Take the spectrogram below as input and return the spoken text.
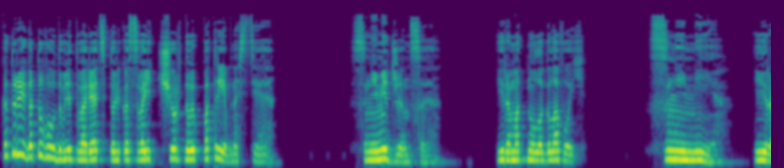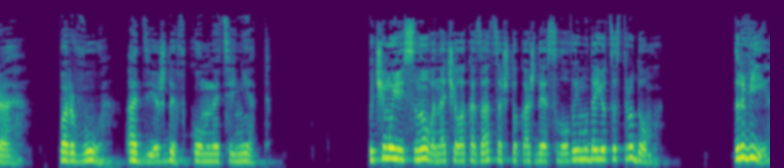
которые готовы удовлетворять только свои чертовы потребности. «Сними джинсы». Ира мотнула головой. «Сними, Ира. Порву». Одежды в комнате нет. Почему ей снова начало казаться, что каждое слово ему дается с трудом? «Рви!»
